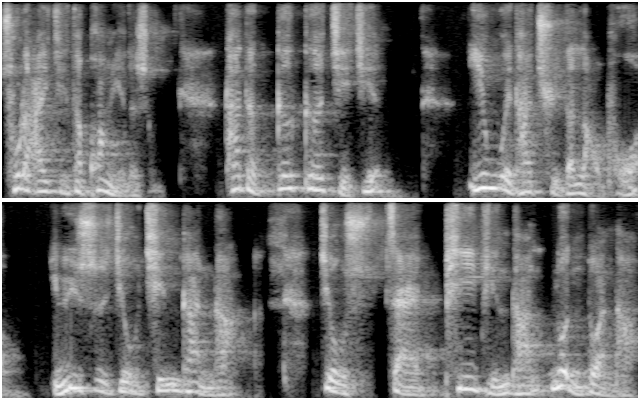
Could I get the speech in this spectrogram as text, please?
出了埃及到旷野的时候，他的哥哥姐姐。因为他娶的老婆，于是就轻看他，就是在批评他、论断他。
